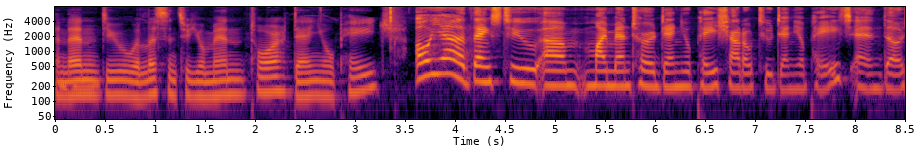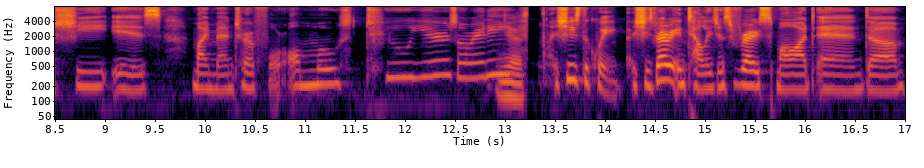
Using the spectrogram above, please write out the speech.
And then do you will listen to your mentor, Danielle Page. Oh yeah, thanks to um, my mentor Danielle Page. Shout out to Danielle Page, and uh, she is my mentor for almost two years already. Yes. she's the queen. She's very intelligent, very smart, and um,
